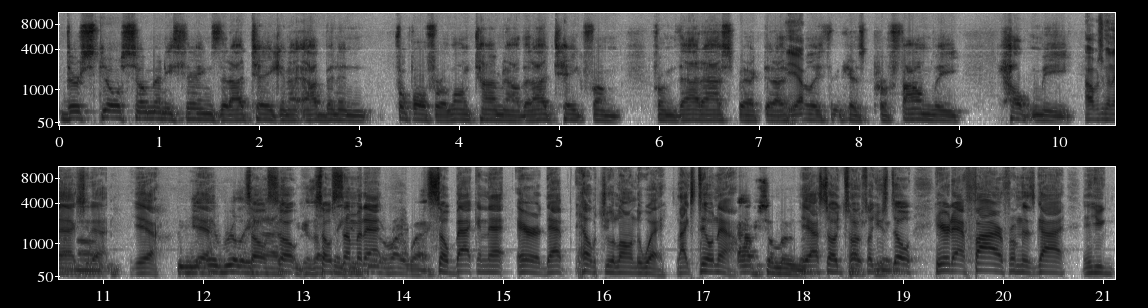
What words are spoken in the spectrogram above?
there's still so many things that I take, and I, have been in football for a long time now that I take from from that aspect that I yep. really think has profoundly helped me. I was going to ask um, you that. Yeah, yeah, it really. So has, so so some of that. Right so back in that era, that helped you along the way, like still now. Absolutely. Yeah. So so, so you still hear that fire from this guy, and you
